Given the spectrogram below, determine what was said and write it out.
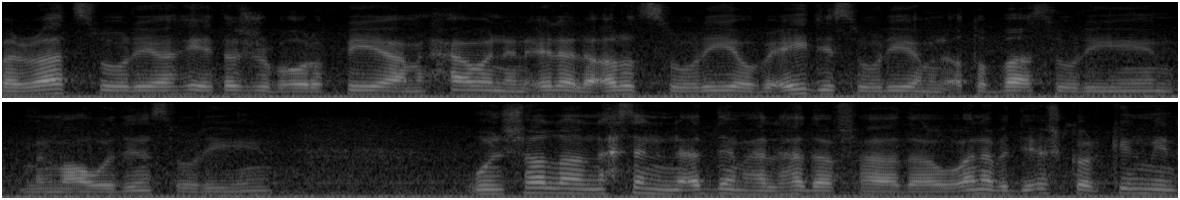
برات سوريا. هي تجربة أوروبية عم نحاول ننقلها لأرض سوريا وبأيدي سوريا من أطباء سوريين من معوضين سوريين. وإن شاء الله نحسن نقدم هالهدف هذا. وأنا بدي أشكر كل مين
